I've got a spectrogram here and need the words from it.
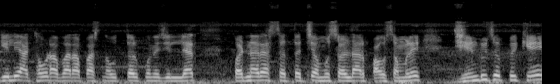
गेली आठवडाभरापासून उत्तर पुणे जिल्ह्यात पडणाऱ्या सततच्या मुसळधार पावसामुळे झेंडूचं पीक हे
